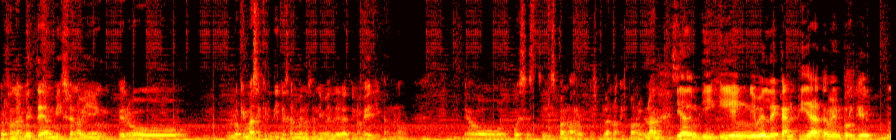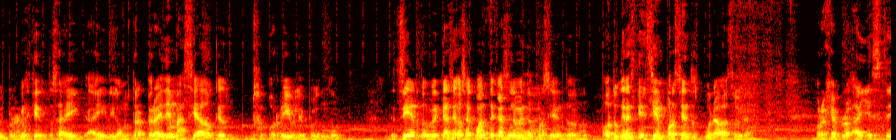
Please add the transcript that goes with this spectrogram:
Personalmente a mí suena bien, pero lo que más se critica es al menos a nivel de Latinoamérica, ¿no? O pues este, hispano, hispano, hispanohablantes. Y, y, y en nivel de cantidad también, porque el problema es que entonces hay, hay, digamos, trap, pero hay demasiado que es horrible, pues, ¿no? Es cierto, casi, o sea, ¿cuánto? Casi 90%, ¿no? ¿O tú crees que el 100% es pura basura? Por ejemplo, hay este,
